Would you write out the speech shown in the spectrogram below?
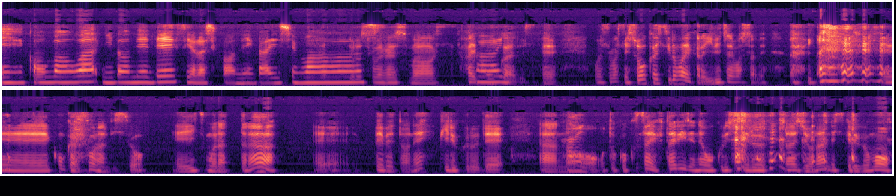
えー、こんばんは、二度寝です。よろしくお願いします。よろしくお願いします。はい、はい今回はですね、もうすみません、紹介する前から入れちゃいましたね。はい えー、今回そうなんですよ。えーいつもだったら、えー、ベベとね、ピルクルで、あの、はい男臭い二人でね、お送りしてる ラジオなんですけれども、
